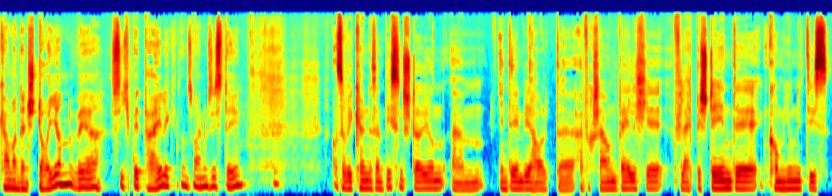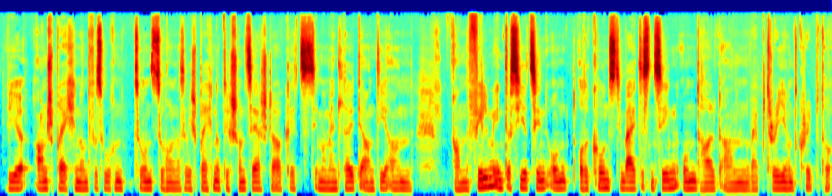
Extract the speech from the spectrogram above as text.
Kann man denn steuern, wer sich beteiligt an so einem System? Also wir können es ein bisschen steuern. Ähm, indem wir halt äh, einfach schauen, welche vielleicht bestehende Communities wir ansprechen und versuchen zu uns zu holen. Also wir sprechen natürlich schon sehr stark jetzt im Moment Leute an, die an, an Film interessiert sind und, oder Kunst im weitesten Sinn und halt an Web3 und Crypto.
